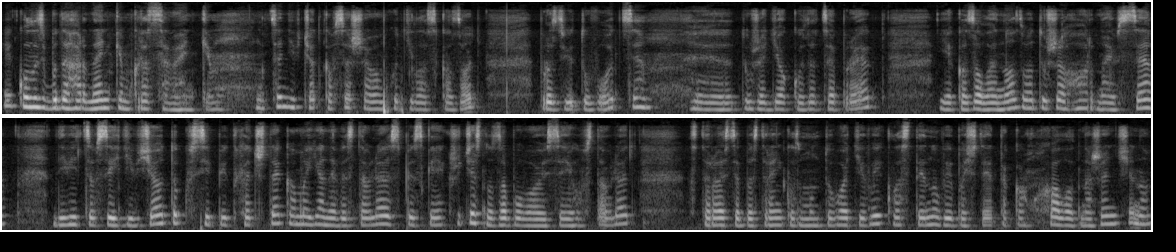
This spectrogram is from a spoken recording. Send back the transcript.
І колись буде гарненьким, красивеньким. Оце, дівчатка, все, що я вам хотіла сказати, прозвітуватися. Е, дуже дякую за цей проєкт. Я казала, назва дуже гарна і все. Дивіться всіх дівчаток, всі під хештегами. Я не виставляю списки. Якщо чесно, забуваюся його вставляти. Стараюся бистренько змонтувати і викласти. Ну, вибачте, я така холодна жінка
